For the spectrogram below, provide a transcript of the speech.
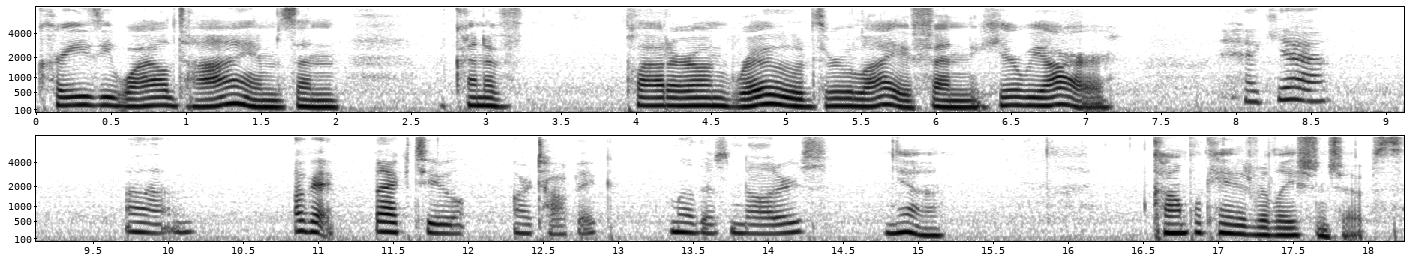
crazy, wild times, and we've kind of plowed our own road through life, and here we are. Heck yeah. Um okay, back to our topic. Mothers and daughters. Yeah. Complicated relationships.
